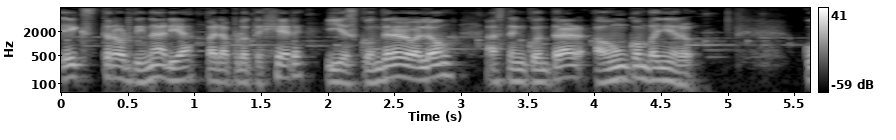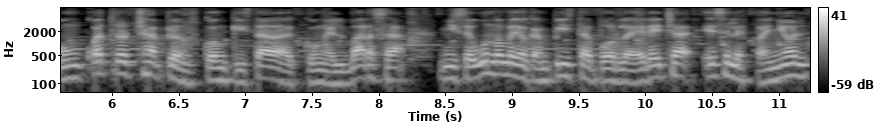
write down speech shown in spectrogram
extraordinaria para proteger y esconder el balón hasta encontrar a un compañero. Con cuatro Champions conquistada con el Barça, mi segundo mediocampista por la derecha es el español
